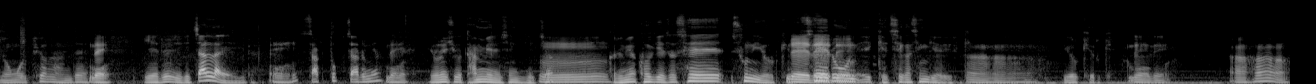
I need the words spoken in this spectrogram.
용어로 표현하는데 네. 얘를 이렇게 잘라요. 여기를. 네. 싹둑 자르면 네. 이런 식으로 단면이 생기겠죠. 음. 그러면 거기에서 새 순이 이렇게 네, 네, 새로운 네. 개체가 생겨요. 이렇게 아. 이렇게 이렇게. 네네. 아하.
